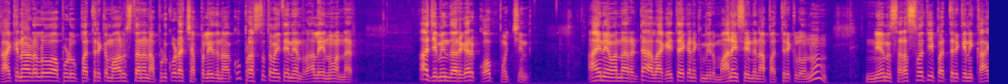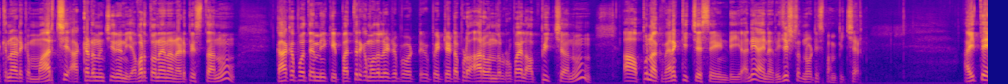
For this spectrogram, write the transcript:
కాకినాడలో అప్పుడు పత్రిక మారుస్తానని అప్పుడు కూడా చెప్పలేదు నాకు. ప్రస్తుతం అయితే నేను రాలేను అన్నారు. ఆ జమీందారు గారు కోపం వచ్చింది. ఆయన ఏమన్నారంటే అలాగైతే కనుక మీరు మానేసేయండి నా పత్రికలోను. నేను సరస్వతి పత్రికని కాకినాడకి మార్చి అక్కడ నుంచి నేను ఎవరితోనైనా నడిపిస్తాను. కాకపోతే మీకు ఈ పత్రిక మొదలెట్టి పెట్టేటప్పుడు ఆరు వందల రూపాయలు అప్పు ఇచ్చాను. ఆ అప్పు నాకు వెనక్కి ఇచ్చేసేయండి అని ఆయన రిజిస్టర్ నోటీస్ పంపించారు. అయితే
